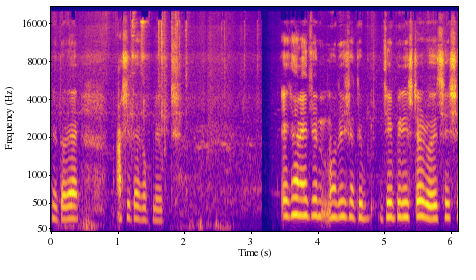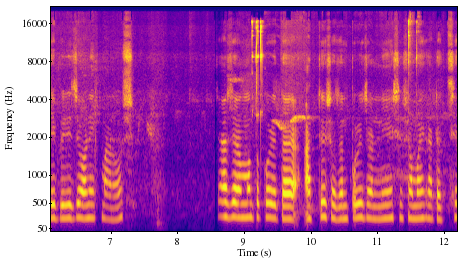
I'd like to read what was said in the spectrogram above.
ভেতরে আশি টাকা প্লেট এখানে যে নদীর সাথে যে ব্রিজটা রয়েছে, সেই ব্রিজে অনেক মানুষ। যার যার মতো করে তার আত্মীয় স্বজন, পরিজন নিয়ে এসে সময় কাটাচ্ছে।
